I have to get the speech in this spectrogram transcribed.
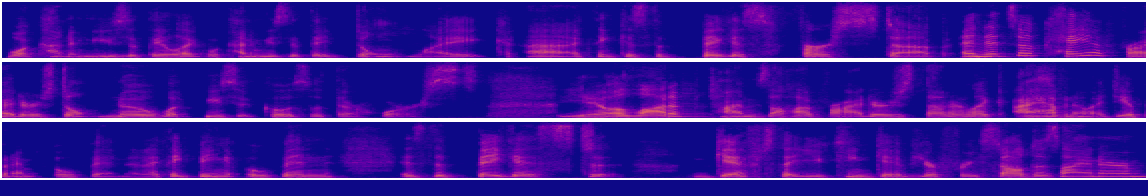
what kind of music they like what kind of music they don't like uh, i think is the biggest first step. And it's okay if riders don't know what music goes with their horse. You know, a lot of times I'll have riders that are like, I have no idea, but I'm open. And I think being open is the biggest gift that you can give your freestyle designer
